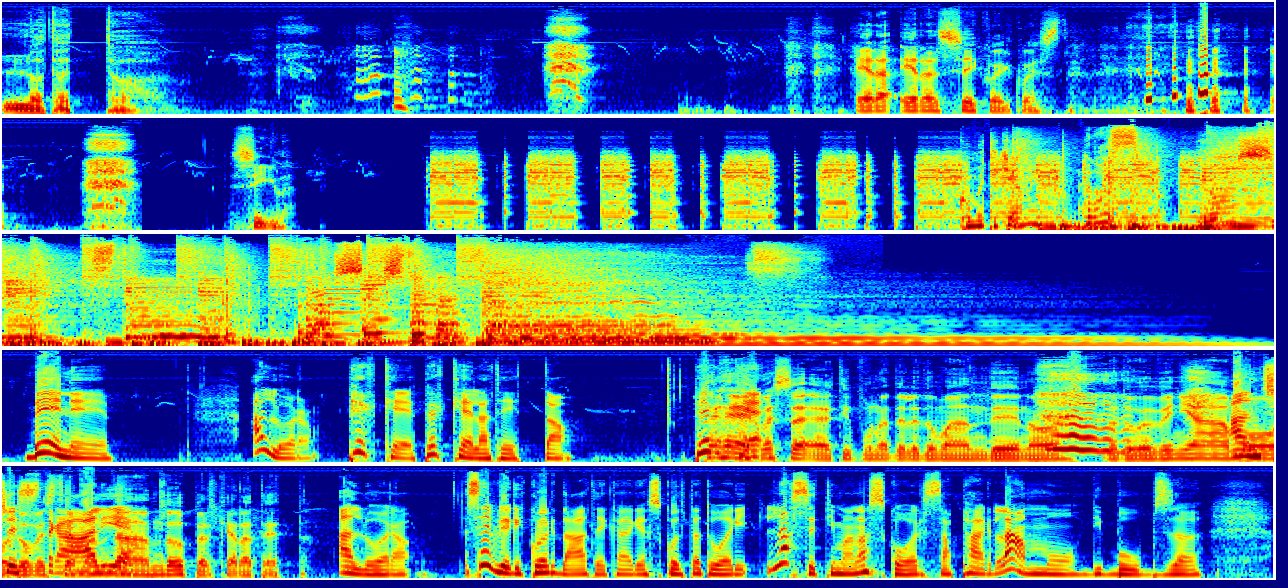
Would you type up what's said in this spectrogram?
La tetta. Era, era il sequel questo. Sigla. Come ti chiami? Rossi, Rossi. Stu, Rossi Stupid Friends. Bene. Allora, perché? Perché la tetta? Perché Eh, questa è tipo una delle domande, no? Da dove veniamo, dove stiamo andando, perché la tetta. Allora, se vi ricordate, cari ascoltatori, la settimana scorsa parlammo di boobs.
